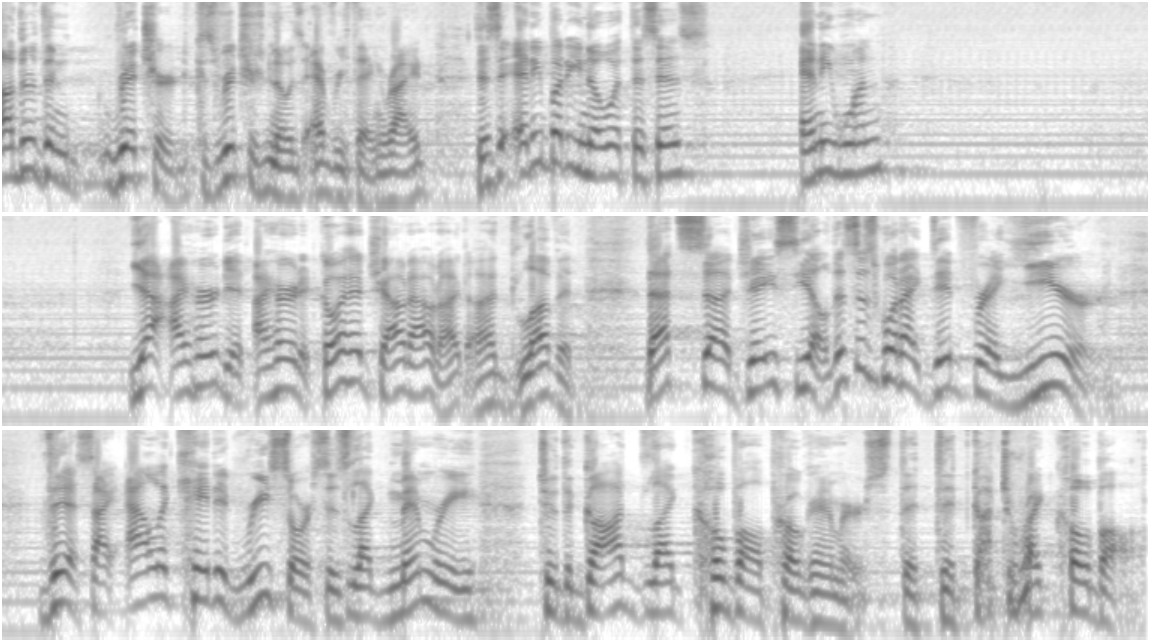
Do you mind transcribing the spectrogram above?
Other than Richard, because Richard knows everything, right? Does anybody know what this is? Anyone? Yeah, I heard it. I heard it. Go ahead, shout out. I'd, I'd love it. That's uh, JCL. This is what I did for a year. This, I allocated resources like memory to the godlike COBOL programmers that, that got to write COBOL.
